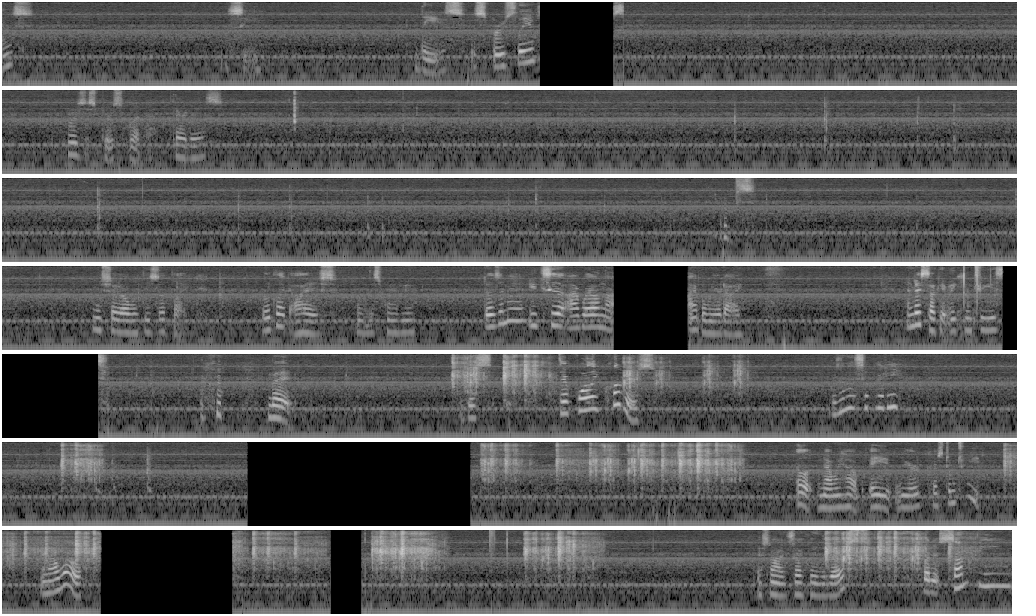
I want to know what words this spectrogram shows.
let's see these. The spruce leaves. Where's the spruce wood There it is. Oops. Show y'all what these look like. They look like eyes from this point of view. Doesn't it? You can see the eyebrow and the I have a weird eye. And I suck at making trees. but this they're four leaf clovers. Isn't this so pretty? Look, now we have a weird custom tree in our world. It's not exactly the best, but it's something.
